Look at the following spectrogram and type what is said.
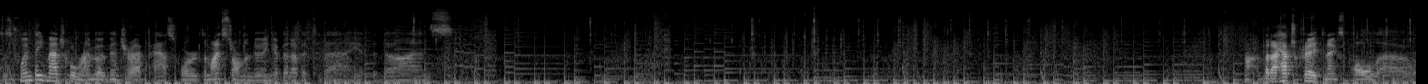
Does Twin Twinbee Magical Rainbow Adventure have passwords? I might start on doing a bit of it today if it does. But I have to create the next poll, though.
